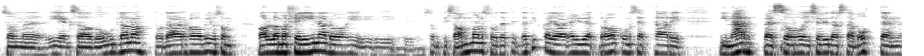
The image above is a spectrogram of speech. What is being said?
som eh, ägs av odlarna. Och där har vi ju som alla maskiner då i, i, som tillsammans och det, det tycker jag är ju ett bra koncept här i, i Närpes och i sydöstra botten.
